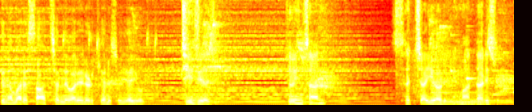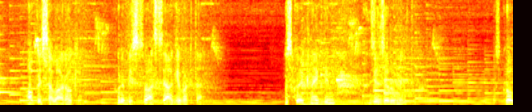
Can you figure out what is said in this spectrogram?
दिन हमारे साथ चलने वाली लड़की अनुसुईया ही होगी। जी जी जी। जो इंसान सच्चाई और ईमानदारी से वहाँ पे सवार होकर पूरे विश्वास से आगे बढ़ता है, उसको एक ना एक दिन मंजिल ज़रूर मिलती है। उसको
